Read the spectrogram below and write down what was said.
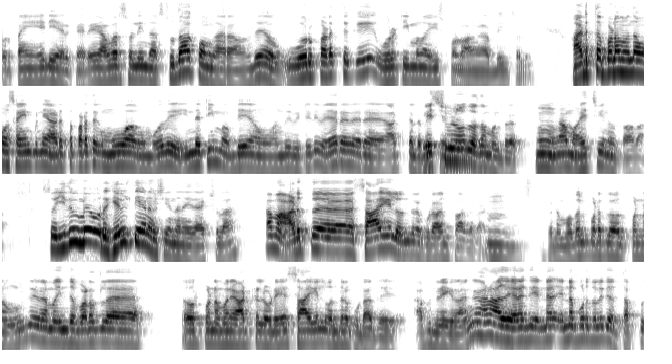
ஒரு பையன் ஏடியா இருக்காரு. அவர் சொல்லியிருந்தார் சுதா கொங்காரா வந்து ஒரு படத்துக்கு ஒரு டீமை தான் யூஸ் பண்ணுவாங்க அப்படின்னு சொல்லி. அடுத்த படம் வந்து அவங்க சைன் பண்ணி அடுத்த படத்துக்கு மூவ் ஆகும்போது இந்த டீம் அப்படியே அவங்க வந்து விட்டுட்டு வேற வேற ஆட்கள் ஹெச் வினோத் அதான் பண்ணுறாரு ம் ஆமாம் ஹெச் வினோத் தான் ஸோ இதுவுமே ஒரு ஹெல்த்தியான விஷயம் தானே இது ஆக்சுவலாக ஆமாம் அடுத்த சாயல் வந்துடக்கூடாதுன்னு பார்க்குறாங்க இப்போ நம்ம முதல் படத்தில் ஒர்க் பண்ணவங்களுக்கு நம்ம இந்த படத்தில் ஒர்க் பண்ண மாதிரி ஆட்களுடைய சாயல் வந்துடக்கூடாது அப்படின்னு நினைக்கிறாங்க. ஆனால் அது எனக்கு என்ன என்னை பொறுத்த வரைக்கும் அது தப்பு.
